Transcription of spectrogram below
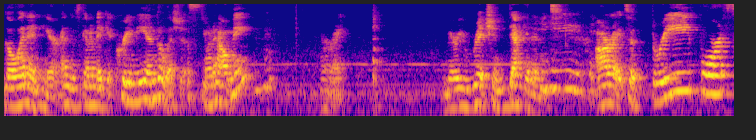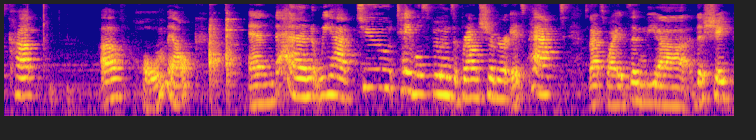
going in here, and it's going to make it creamy and delicious. You want to help me? All right. Very rich and decadent. All right, so three fourths cup of whole milk. And then we have two tablespoons of brown sugar. It's packed, so that's why it's in the uh, the shape.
